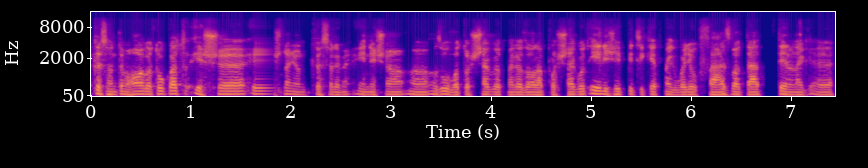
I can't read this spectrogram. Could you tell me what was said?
Köszöntöm a hallgatókat, és, és nagyon köszönöm én is az óvatosságot, meg az alaposságot. Én is egy picit meg vagyok fázva, tehát tényleg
